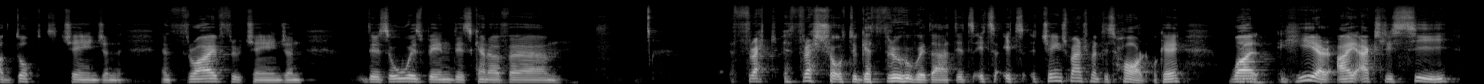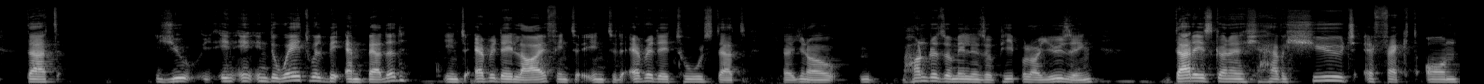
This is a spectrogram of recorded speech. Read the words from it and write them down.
adopt change and and thrive through change and there's always been this kind of um, threat threshold to get through with that. It's it's it's change management is hard. Okay, while mm. here I actually see that you in, in in the way it will be embedded into everyday life, into into the everyday tools that uh, you know hundreds of millions of people are using that is going to have a huge effect on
